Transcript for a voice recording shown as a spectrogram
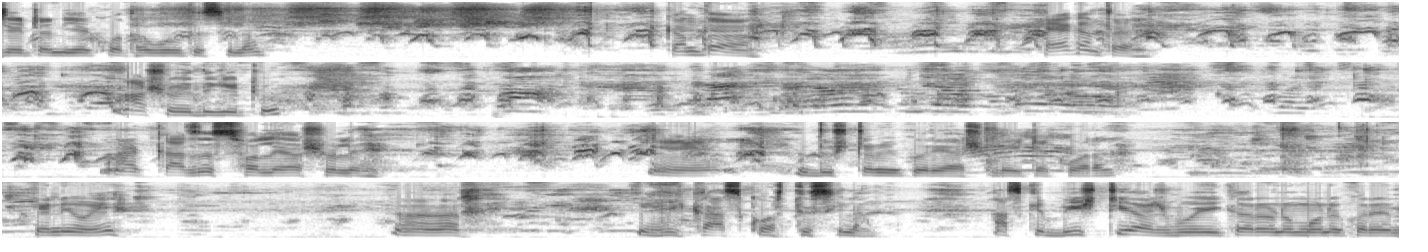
যেটা নিয়ে কথা বলতেছিলাম। কান্তা? হ্যাঁ কান্তা? আসো এদিকে একটু। কাজের ছলে আসলে দুষ্টামি করে আসলে এটা করা। এনিওয়ে আর এই কাজ করতেছিলাম। আজকে বৃষ্টি আসব এই কারণে মনে করেন,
